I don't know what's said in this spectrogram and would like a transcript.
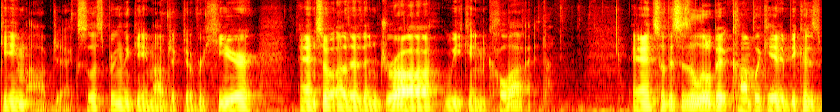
game object. So let's bring the game object over here. And so other than draw, we can collide. And so this is a little bit complicated because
